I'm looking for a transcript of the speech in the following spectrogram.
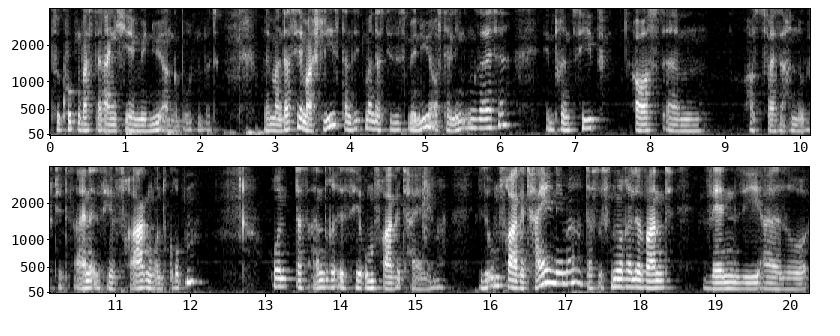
zu gucken, was denn eigentlich hier im Menü angeboten wird. Und wenn man das hier mal schließt, dann sieht man, dass dieses Menü auf der linken Seite im Prinzip aus, ähm, aus zwei Sachen nur besteht. Das eine ist hier Fragen und Gruppen und das andere ist hier Umfrageteilnehmer. Diese Umfrageteilnehmer, das ist nur relevant, wenn Sie also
